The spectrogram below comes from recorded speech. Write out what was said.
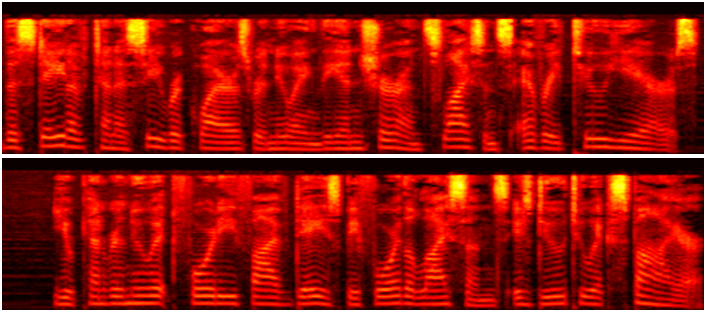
The state of Tennessee requires renewing the insurance license every two years. You can renew it 45 days before the license is due to expire.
